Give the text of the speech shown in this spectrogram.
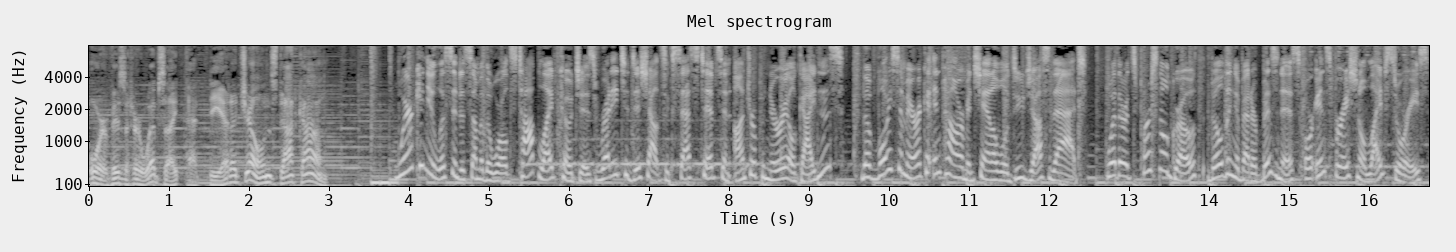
or visit her website at deettajones.com. Where can you listen to some of the world's top life coaches ready to dish out success tips and entrepreneurial guidance? The Voice America Empowerment Channel will do just that. Whether it's personal growth, building a better business, or inspirational life stories,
